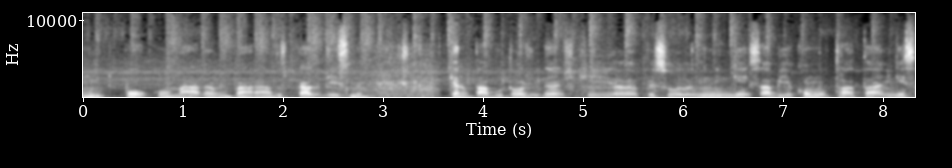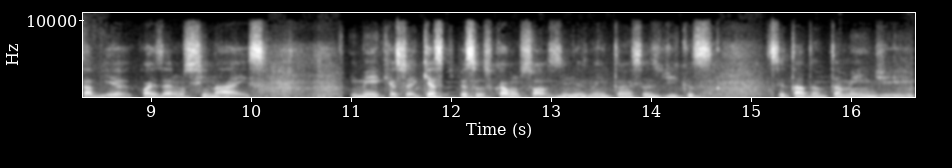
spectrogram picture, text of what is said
muito pouco ou nada amparadas por causa disso, né? Que era um tabu tão gigante que a pessoa, ninguém sabia como tratar, ninguém sabia quais eram os sinais e meio que, essa, que essas pessoas ficavam sozinhas, né? Então essas dicas você tá dando também de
